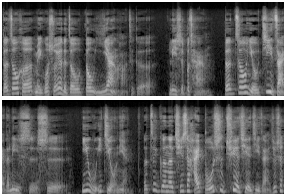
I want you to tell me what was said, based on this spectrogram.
德州和美国所有的州都一样哈，这个历史不长。德州有记载的历史是一五一九年，呃，这个呢其实还不是确切记载，就是。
